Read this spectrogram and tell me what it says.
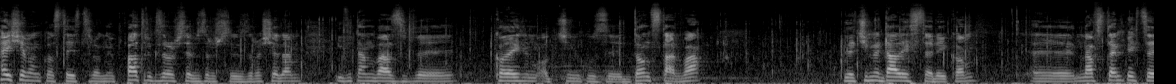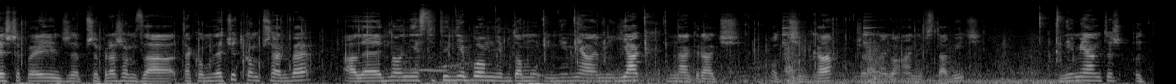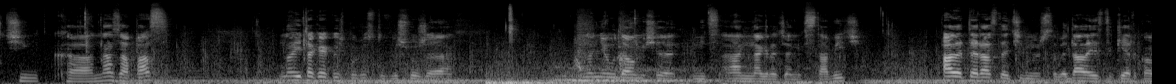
Hej siemanko, z tej strony Patryk040407 i witam was w kolejnym odcinku z Don't Starva. Lecimy dalej z seryjką. Yy, Na wstępie chcę jeszcze powiedzieć, że przepraszam za taką leciutką przerwę, ale no niestety nie było mnie w domu i nie miałem jak nagrać odcinka, żadnego ani wstawić. Nie miałem też odcinka na zapas. No i tak jakoś po prostu wyszło, że no nie udało mi się nic ani nagrać, ani wstawić. Ale teraz lecimy już sobie dalej z gierką.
